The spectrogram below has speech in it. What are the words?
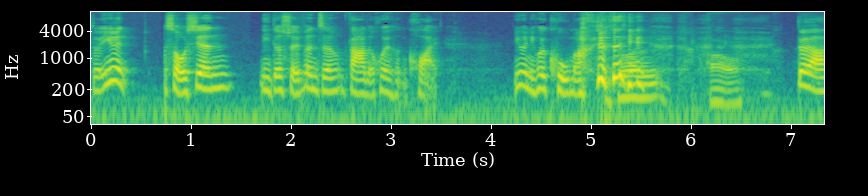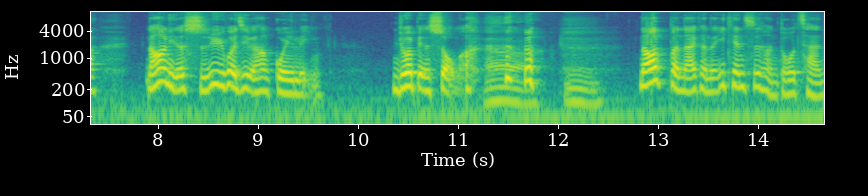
对，因为首先你的水分蒸发的会很快，因为你会哭嘛，就是你。好，对啊，然后你的食欲会基本上归零，你就会变瘦嘛。Uh, 嗯，然后本来可能一天吃很多餐，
